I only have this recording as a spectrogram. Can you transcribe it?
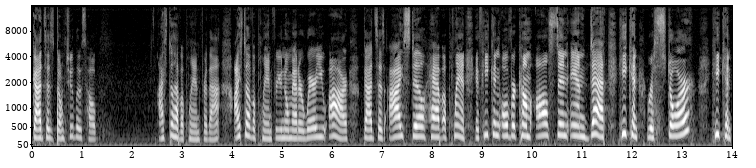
God says, Don't you lose hope. I still have a plan for that. I still have a plan for you no matter where you are. God says, I still have a plan. If He can overcome all sin and death, He can restore, He can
